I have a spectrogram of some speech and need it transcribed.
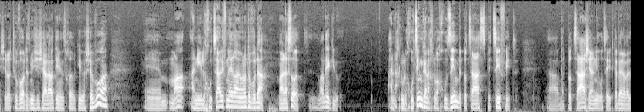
שאלות תשובות, אז מישהי שאלה אותי, אני זוכר כאילו השבוע, מה, אני לחוצה לפני רעיונות עבודה, מה לעשות? אמרתי, כאילו, אנחנו לחוצים כי אנחנו אחוזים בתוצאה ספציפית, בתוצאה שאני רוצה להתקבל, אבל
